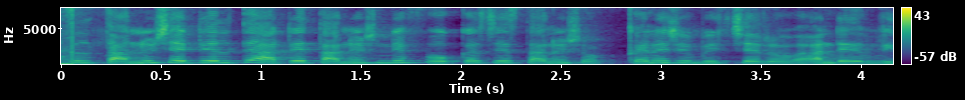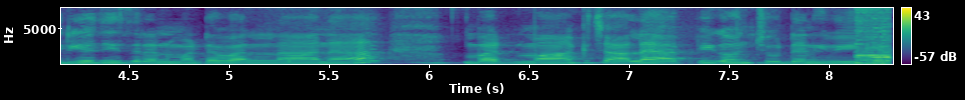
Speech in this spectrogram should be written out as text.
అసలు తనుష్ ఎటు వెళ్తే అటే తనుష్ని ఫోకస్ చేసి తనుష్ ఒక్కనే చూపించారు. అంటే వీడియో తీశారనమాట వాళ్ళ నాన్న. బట్ మాకు చాలా హ్యాపీగా ఉంది చూడడానికి వీడియో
